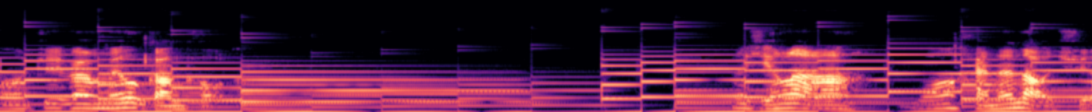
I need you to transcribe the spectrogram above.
哦，这边没有港口了。那行了啊，往海南岛去。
